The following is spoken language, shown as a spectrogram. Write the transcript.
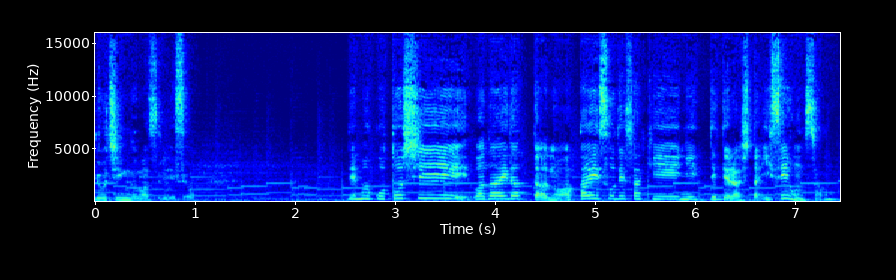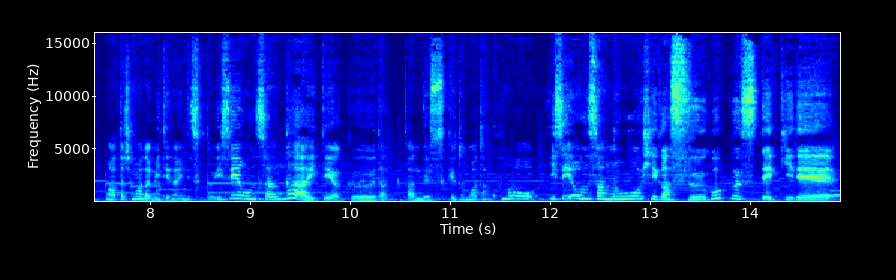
ヨジング祭りですよ。で、まあ、今年話題だったあの赤い袖先に出てらしたイセヨンさん、まあ、私まだ見てないんですけど、イセヨンさんが相手役だったんですけど、またこのイセヨンさんの王妃がすごく素敵で、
